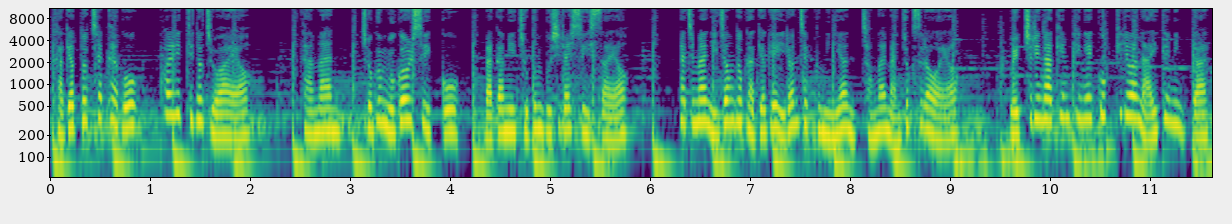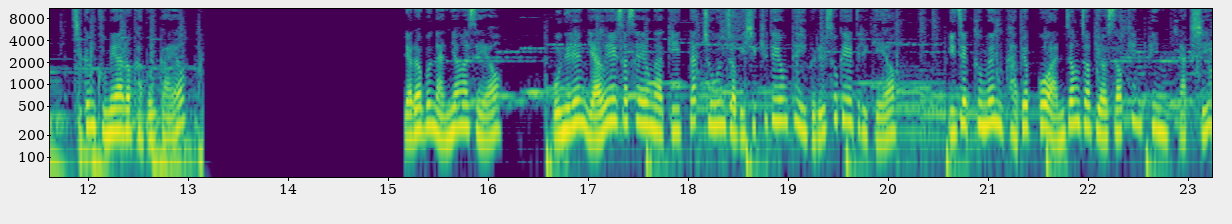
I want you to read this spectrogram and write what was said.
가격도 착하고 퀄리티도 좋아요. 다만 조금 무거울 수 있고 마감이 조금 부실할 수 있어요. 하지만 이 정도 가격에 이런 제품이면 정말 만족스러워요. 외출이나 캠핑에 꼭 필요한 아이템이니까 지금 구매하러 가볼까요? 여러분 안녕하세요. 오늘은 야외에서 사용하기 딱 좋은 접이식 휴대용 테이블을 소개해드릴게요. 이 제품은 가볍고 안정적이어서 캠핑, 낚시,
